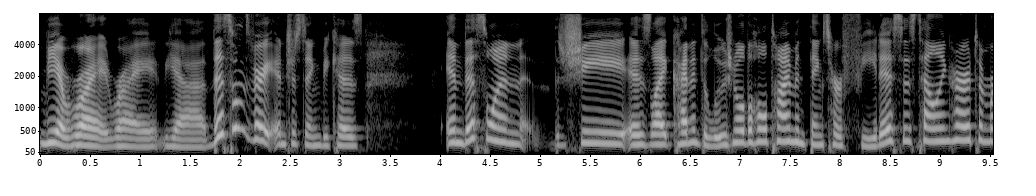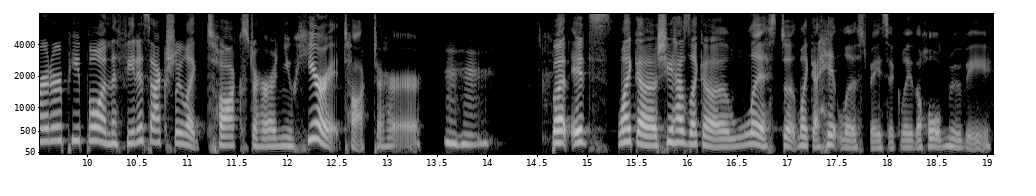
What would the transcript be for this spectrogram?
Yeah, right, right. Yeah. This one's very interesting because in this one she is like kind of delusional the whole time and thinks her fetus is telling her to murder people and the fetus actually like talks to her and you hear it talk to her. Mm-hmm. But it's like a she has like a list, uh, like a hit list basically the whole movie.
